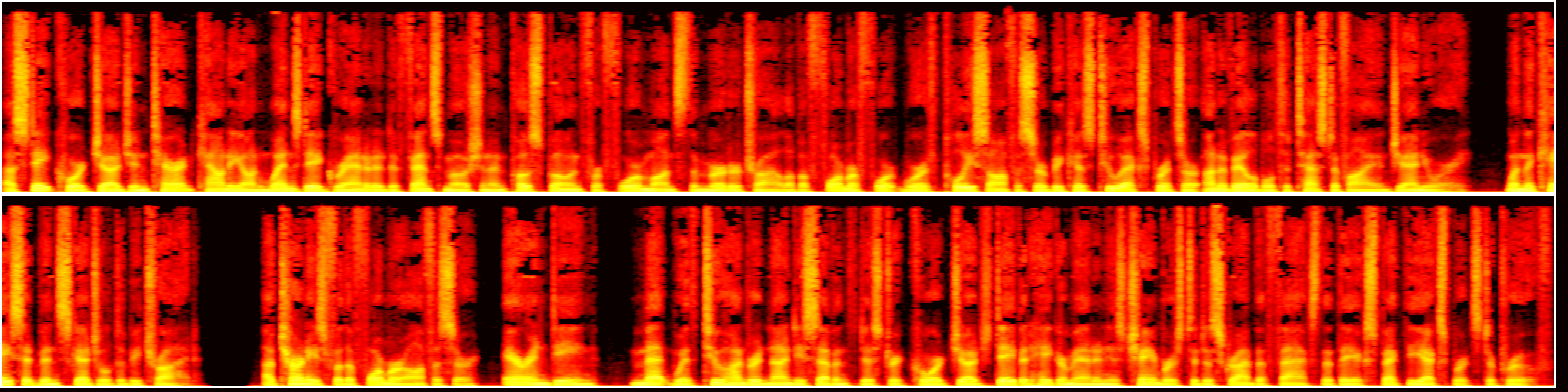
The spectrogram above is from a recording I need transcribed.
a state court judge in Tarrant County on Wednesday granted a defense motion and postponed for four months the murder trial of a former Fort Worth police officer because two experts are unavailable to testify in January, when the case had been scheduled to be tried. Attorneys for the former officer, Aaron Dean, met with 297th District Court Judge David Hagerman in his chambers to describe the facts that they expect the experts to prove.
